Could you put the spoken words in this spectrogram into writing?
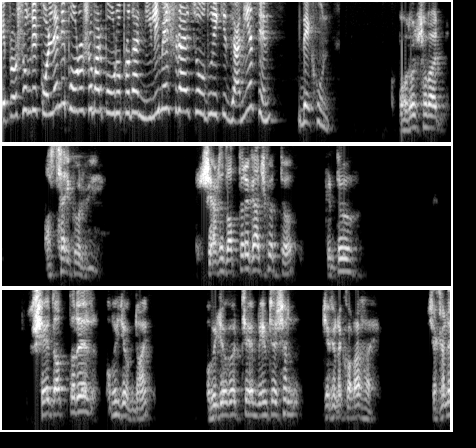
এ প্রসঙ্গে কল্যাণী পৌরসভার পৌরপ্রধান নীলিমেশ রায় চৌধুরী কি জানিয়েছেন? দেখুন। পৌরসভার অস্থায়ী কর্মী সে একটা দপ্তরে কাজ করত, কিন্তু সে দপ্তরের অভিযোগ নয়। অভিযোগ হচ্ছে মিউটেশন যেখানে করা হয়, সেখানে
